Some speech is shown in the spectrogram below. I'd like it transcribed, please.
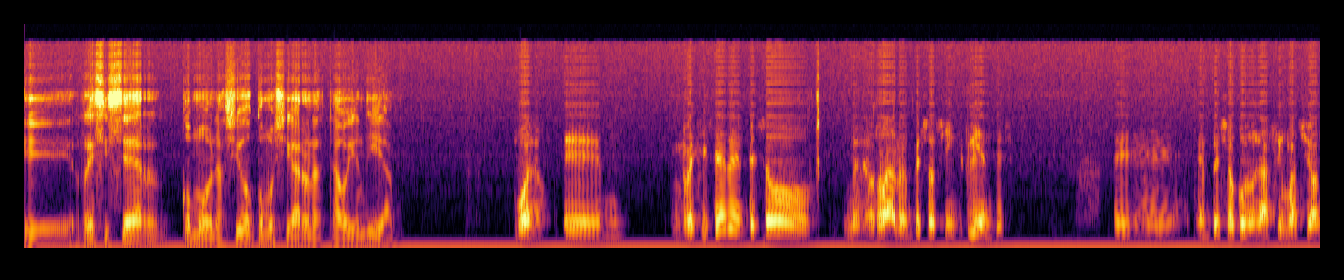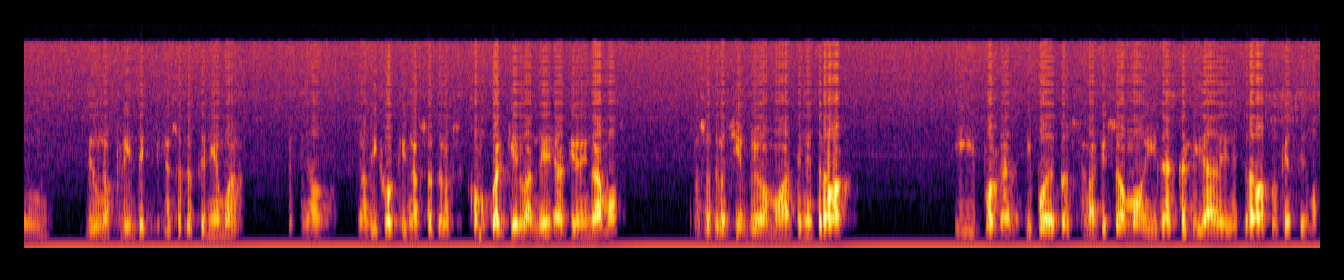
eh, Resicer, cómo nació, cómo llegaron hasta hoy en día. Bueno, eh, Resicer empezó medio raro, empezó sin clientes. Eh, empezó con una afirmación de unos clientes que nosotros teníamos, no, nos dijo que nosotros, con cualquier bandera que vengamos, nosotros siempre vamos a tener trabajo y por el tipo de persona que somos y la calidad de trabajo que hacemos.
